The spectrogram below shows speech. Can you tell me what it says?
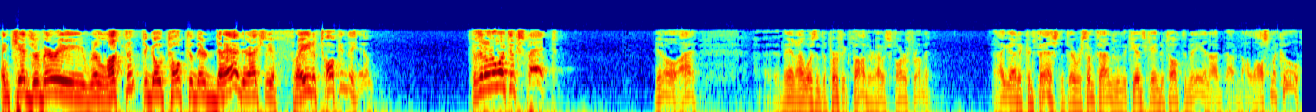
And kids are very reluctant to go talk to their dad. They're actually afraid of talking to him because they don't know what to expect. You know, I, man, I wasn't the perfect father. I was far from it. I got to confess that there were some times when the kids came to talk to me and I, I, I lost my cool.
